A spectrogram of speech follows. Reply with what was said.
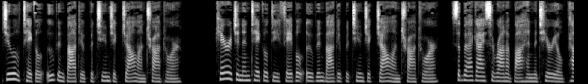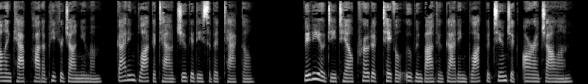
Jewel Tegel Ubin Batu Petunjuk Jalan Trotoar. Karajanan Tegel di Fable Ubin Batu Petunjuk Jalan Trotoar, Sebagai Sarana Bahan Material Pelengkap Pada Pekerjaan Umum, Guiding Block Atau Juga Disebut Tactile. Video detail Product Tegel Uben Batu Guiding Block Petunjuk Ara Jalan.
